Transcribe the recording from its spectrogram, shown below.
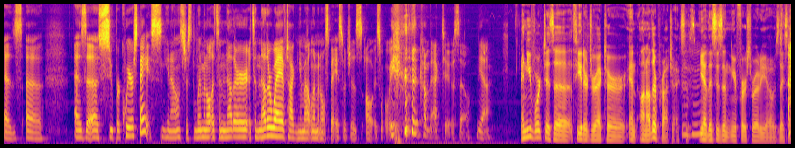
as a as a super queer space. You know, it's just liminal. It's another it's another way of talking about liminal space, which is always what we come back to. So yeah. And you've worked as a theater director and on other projects. Mm-hmm. Yeah, this isn't your first rodeo, as they say,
